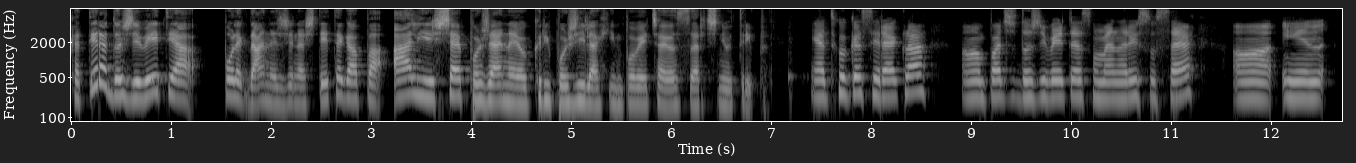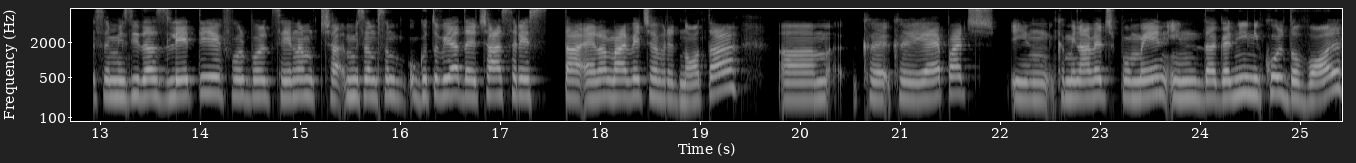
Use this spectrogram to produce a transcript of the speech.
katera doživetja poleg danes že naštetega, pa ali še poženejo kri po žilah in povečajo srčni utrip. Ja, tako kot si rekla, um, pač doživetje smo meni res vse. Uh, in se mi zdi, da z leti bolj cenim. Mislim, sem ugotovila, da je čas res ta ena največja vrednota, um, ki je pač in ki mi največ pomeni, in da ga ni nikoli dovolj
